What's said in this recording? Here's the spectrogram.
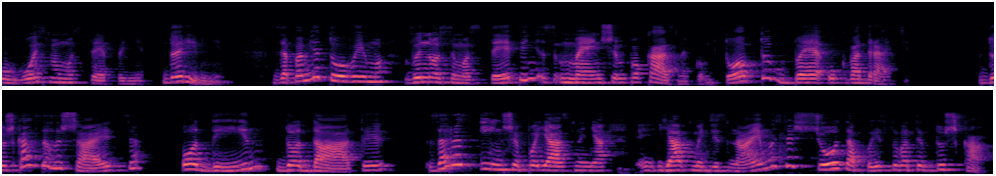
у восьмому степені. Дорівнює. Запам'ятовуємо, виносимо степінь з меншим показником, тобто b у квадраті. В дужках залишається 1 додати. Зараз інше пояснення, як ми дізнаємося, що записувати в дужках.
